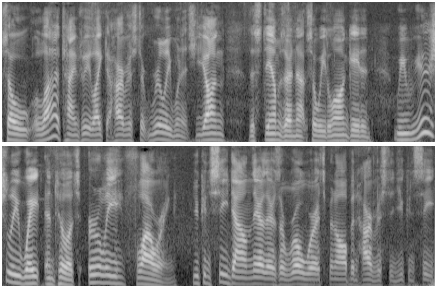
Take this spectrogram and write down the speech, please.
So a lot of times we like to harvest it really when it's young, the stems are not so elongated. We usually wait until it's early flowering. You can see down there, there's a row where it's been all been harvested. You can see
